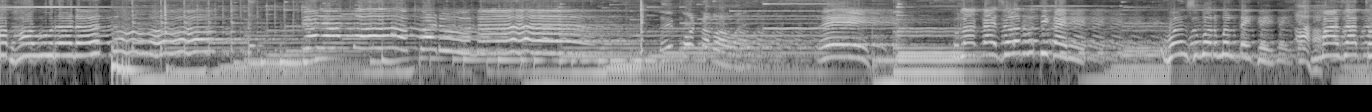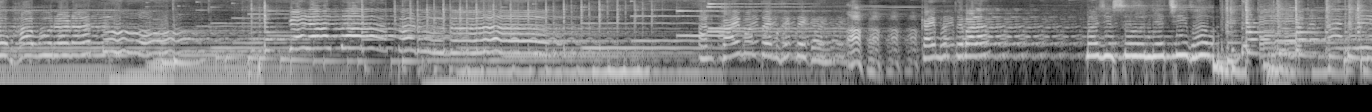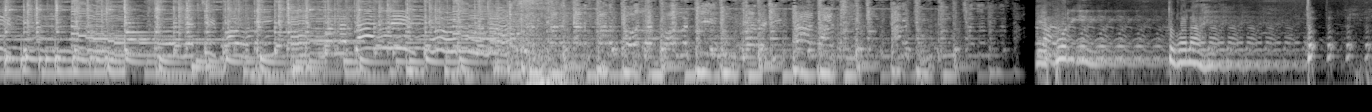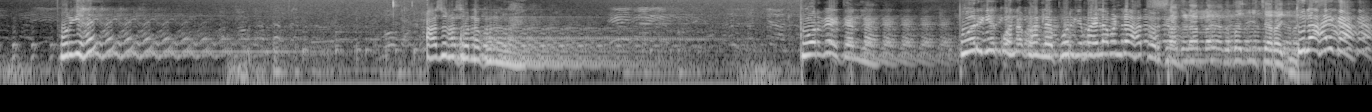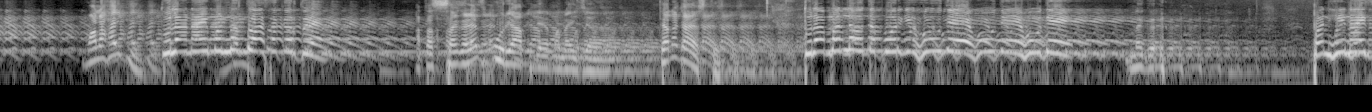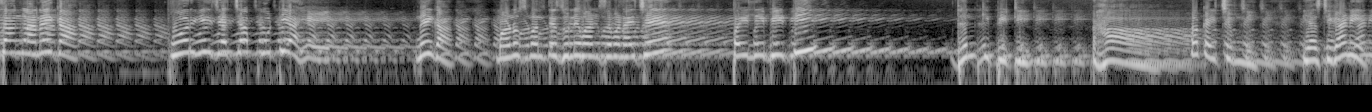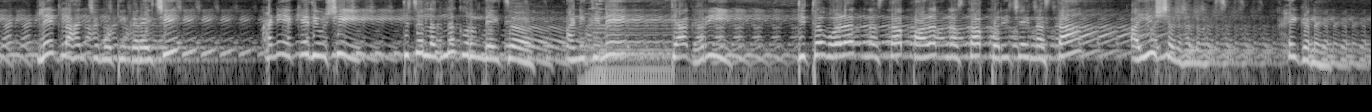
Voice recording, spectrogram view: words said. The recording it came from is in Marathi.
माझा भाऊ रडतो गळ्यात पडून. लय मोठा भाव आहे. ए तुला काय जळण होती काय रे? वंशभर म्हणता येते माझा तो भाऊ रडतो. गळ्यात पडून. आणि काय म्हणताय माहितीये का? आहा. काय म्हणते बाळा? माझी सोन्याची भाऊ तुम्हाला आहे. तो- पोरगी आहे? अजून कोणा कोणाला आहे? पोरग आहे त्यांना. पोरगी कोणा कोणाला आहे? पोरगी महिला मंडळ हात वर कर. सगळ्यांना एकदाच विचारा की तुला आहे का? मला हाय की. तुला नाही म्हणूनच तू असं करतोय. आता सगळ्याच पुरी आपल्या म्हणायच्या. त्याला काय असतं? तुला म्हणलं होतं पोरगी होऊ दे होऊ दे होऊ दे. नग पण ही नाही चांगला नाही का? पोरगी ज्याच्या पोटी आहे नाही का? माणूस म्हणते जुने माणसं म्हणायचे पहिली बीटी धनकी पीटी. हा काही चिमणी. याच ठिकाणी लेख लहानची मोठी करायची आणि एके दिवशी तिचं लग्न करून द्यायचं आणि तिने त्या घरी तिथं वळत नसता पाळत नसता परिचय नसता आयुष्य घालवायचं. आहे का नाही?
